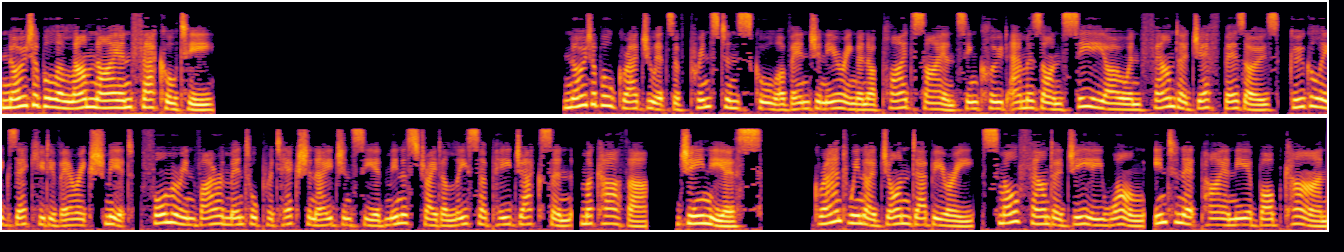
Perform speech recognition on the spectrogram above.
Notable alumni and faculty Notable graduates of Princeton's School of Engineering and Applied Science include Amazon CEO and founder Jeff Bezos, Google executive Eric Schmidt, former Environmental Protection Agency Administrator Lisa P. Jackson, MacArthur genius Grant winner John Dabiri, Smol founder G. E. Wong, Internet pioneer Bob Kahn,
